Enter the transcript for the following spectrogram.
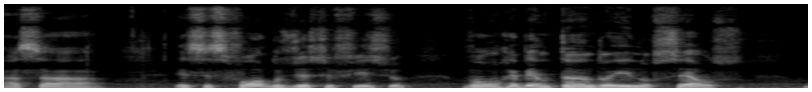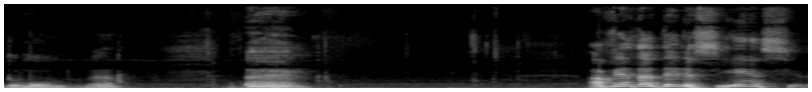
Essa, esses fogos de artifício vão rebentando aí nos céus do mundo, né? A verdadeira ciência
